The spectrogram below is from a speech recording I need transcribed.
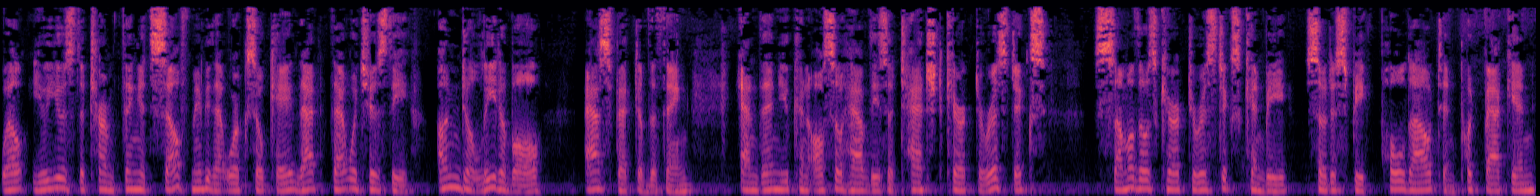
well, you use the term thing itself. Maybe that works okay. That, that which is the undeletable aspect of the thing. And then you can also have these attached characteristics. Some of those characteristics can be, so to speak, pulled out and put back in.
